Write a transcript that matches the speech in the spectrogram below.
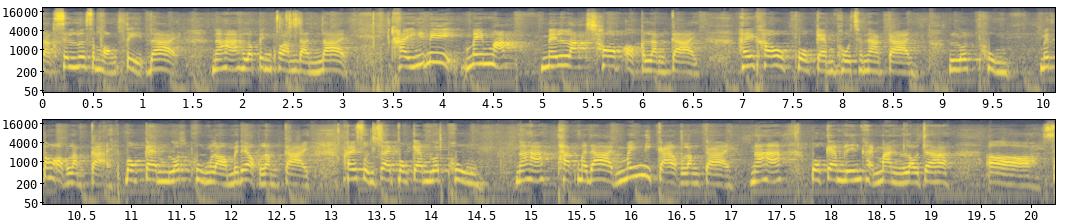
จากเส้นเลือดสมองตีบได้นะคะแล้วเป็นความดันได้ ใครที่ไม่ไม่มัก ไม่รักชอบออกกำลังกาย ให้เข้าโปรแกรมโภชนาการลดพุงไม่ต้องออกกำลังกาย โปรแกรมลดพุงเราไม่ได้ออกกำลังกาย ใครสนใจโปรแกรมลดพุงนะคะทักมาได้ไม่มีการออกกำลังกายนะคะโปรแกรมลีนไขมันเราจะออส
